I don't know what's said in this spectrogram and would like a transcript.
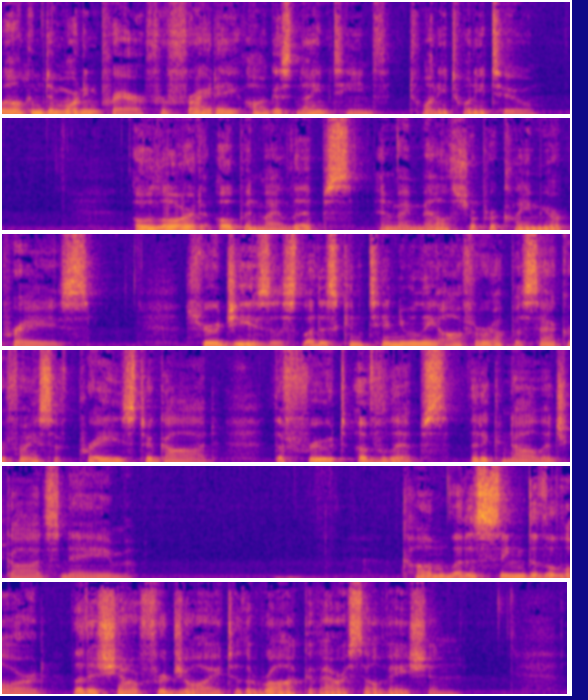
Welcome to morning prayer for Friday, August 19th, 2022. O Lord, open my lips, and my mouth shall proclaim your praise. Through Jesus, let us continually offer up a sacrifice of praise to God, the fruit of lips that acknowledge God's name. Come, let us sing to the Lord, let us shout for joy to the rock of our salvation.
